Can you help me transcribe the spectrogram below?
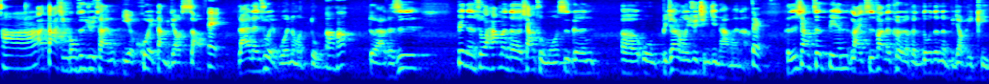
啊，啊，大型公司聚餐也会，但比较少。哎。来人数也不会那么多。啊哈。对啊，可是变成说他们的相处模式跟呃，我比较容易去亲近他们啊。对。可是像这边来吃饭的客人很多，真的比较 picky，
